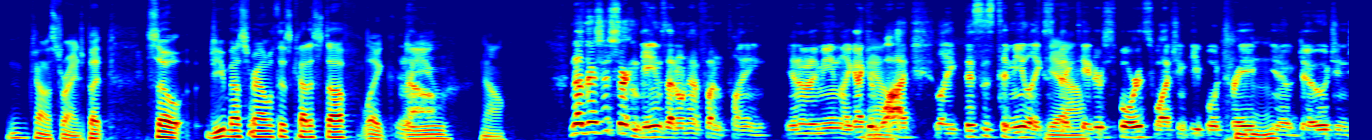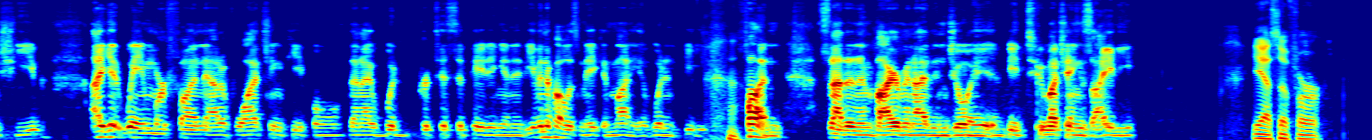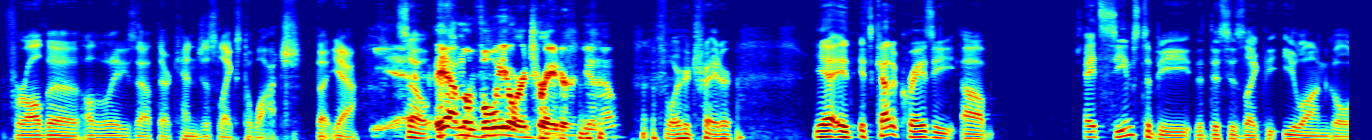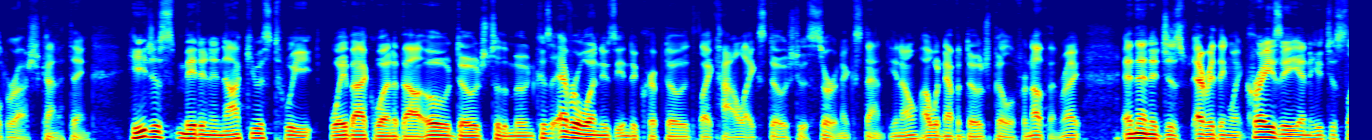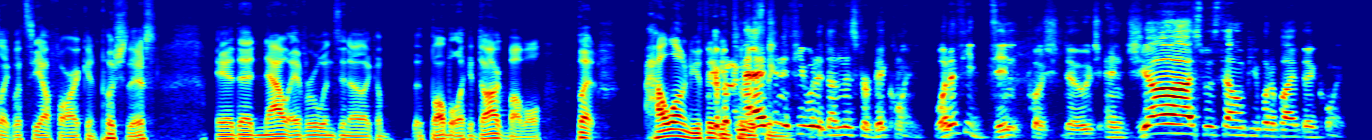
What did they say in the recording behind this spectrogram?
mm, kind of strange, but so, do you mess around with this kind of stuff? Like, no. are you no? No, there's just certain games I don't have fun playing. You know what I mean? Like, I can yeah. watch. Like, this is to me like spectator yeah. sports, watching people trade. Mm-hmm. You know, Doge and Sheeb. I get way more fun out of watching people than I would participating in it. Even if I was making money, it wouldn't be fun. It's not an environment I'd enjoy. It'd be too much anxiety. Yeah. So for for all the all the ladies out there, Ken just likes to watch. But yeah. Yeah. So yeah, I'm a voyeur trader. You know. voyeur trader. Yeah, it, it's kind of crazy. Um, it seems to be that this is like the Elon Gold Rush kind of thing. He just made an innocuous tweet way back when about oh Doge to the moon because everyone who's into crypto like kind of likes Doge to a certain extent. You know, I wouldn't have a Doge pillow for nothing, right? And then it just everything went crazy, and he's just like, let's see how far I can push this and then now everyone's in a like a, a bubble, like a dog bubble. But how long do you think? Yeah, imagine if he would have done this for Bitcoin. What if he didn't push Doge and just was telling people to buy Bitcoin?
